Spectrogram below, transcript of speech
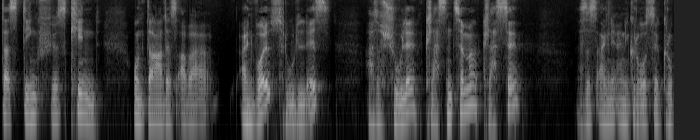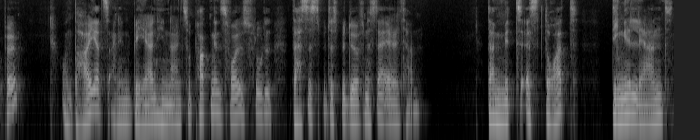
das Ding fürs Kind. Und da das aber ein Wolfsrudel ist, also Schule, Klassenzimmer, Klasse, das ist eine, eine große Gruppe. Und da jetzt einen Bären hineinzupacken ins Wolfsrudel, das ist das Bedürfnis der Eltern. Damit es dort Dinge lernt,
